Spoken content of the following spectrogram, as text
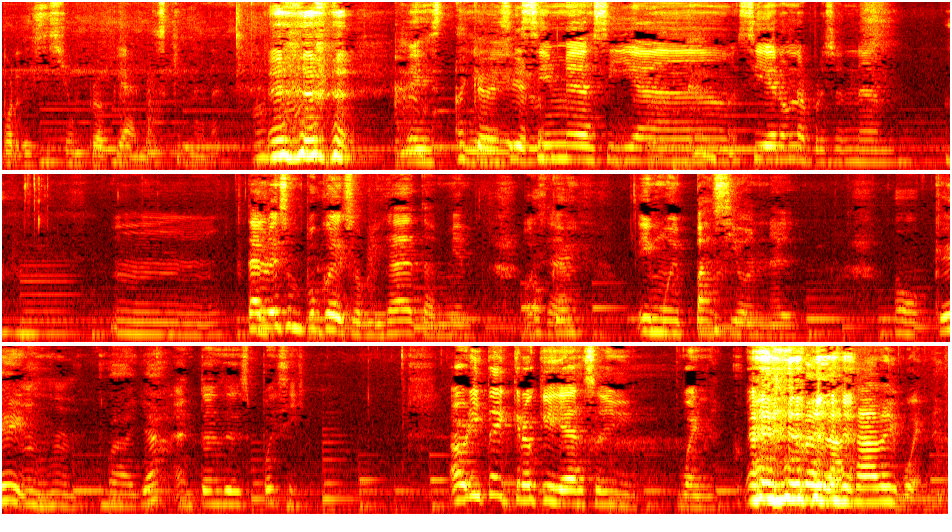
por decisión propia antes que nada, este, Hay que decirlo. sí me hacía, sí era una persona mm, tal vez un poco desobligada también, o sea, Ok. y muy pasional. Ok. Vaya. Entonces, pues sí. Ahorita creo que ya soy buena. Relajada y buena.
